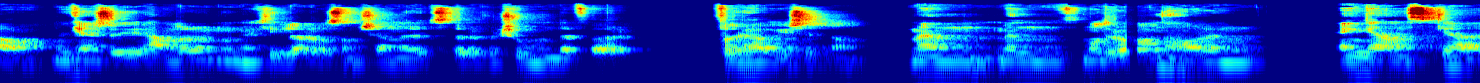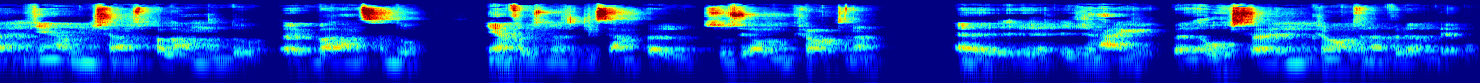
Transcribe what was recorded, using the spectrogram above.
ja, nu kanske det handlar om unga killar då, som känner ett större förtroende för, för högersidan. Men, men Moderaterna har en, en ganska jämn könsbalans ändå, äh, balans ändå jämfört med till exempel Socialdemokraterna eh, i, den här gruppen och Sverigedemokraterna för den delen.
